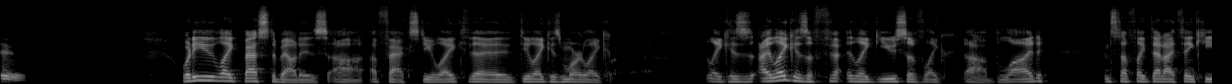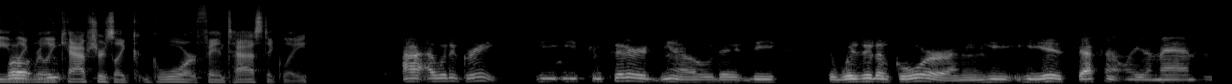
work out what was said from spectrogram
too. What do you like best about his uh, effects? Do you like the? Do you like his more like, uh, like his? I like his effect, like use of like uh, blood and stuff like that. I think he Well, like really he- captures like gore fantastically. I, I would agree. He he's considered, you know, the the the Wizard of Gore. I mean, he he is definitely the man who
